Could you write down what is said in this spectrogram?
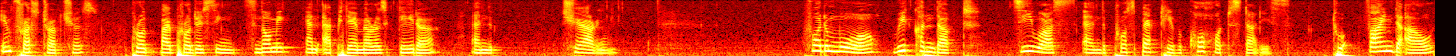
infrastructures pro by producing genomic and epidemiologic data and sharing. Furthermore, we conduct GWAS and prospective cohort studies to find out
